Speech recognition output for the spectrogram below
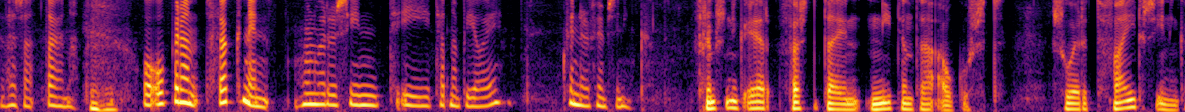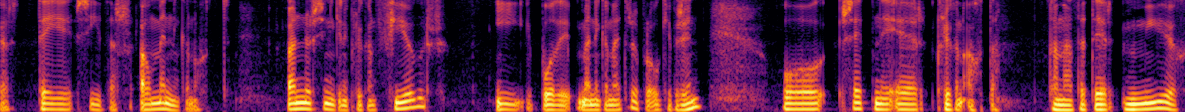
þessa dagana. Mm -hmm. Og óperan Þögnin, hún verður sínd í Tjarnabíói. Hvernig er frumsýning? Frumsýning er förstu daginn 19. ágúst. Svo eru tvær síningar degi síðar á menninganótt. Önnur síningin er klukkan fjögur í bóði menninganættur, bara ókipis inn og setni er klukkan átta þannig að þetta er mjög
